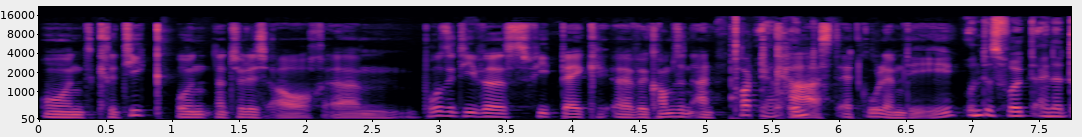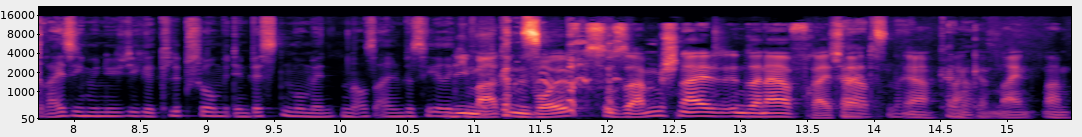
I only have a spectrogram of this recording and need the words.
und Kritik und natürlich auch ähm, positives Feedback äh, willkommen sind an podcast.golem.de. Ja, und, und, es folgt eine 30-minütige Clipshow mit den besten Momenten aus allen bisherigen Die Martin Podcasts. Wolf zusammenschneidet in seiner Freizeit. Scherz, nein, ja, danke. Ahnung. Nein, ähm,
